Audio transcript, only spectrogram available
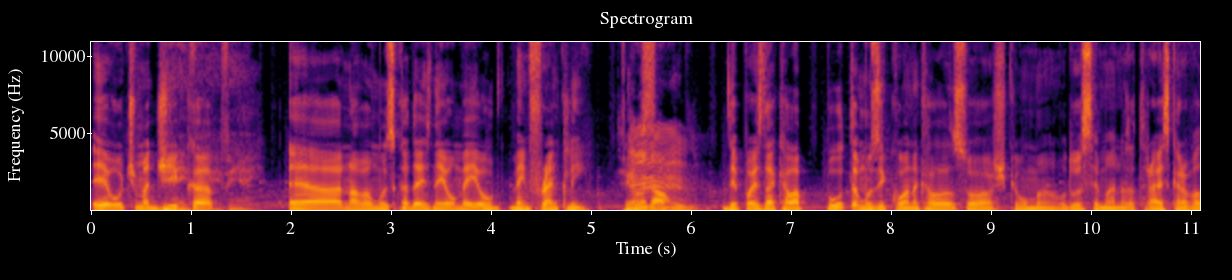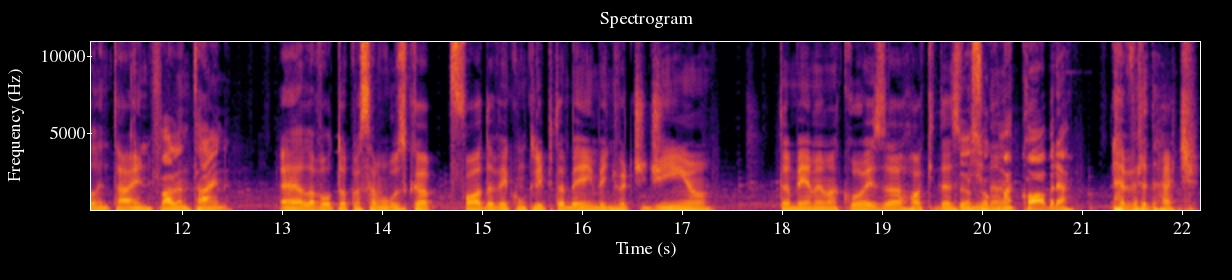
e última dica Vem aí, vem aí, vem aí. é a nova música da Snail Mail, Ben Franklin. Bem legal. Hum, Depois daquela puta musicona que ela lançou, acho que uma ou duas semanas atrás, que era Valentine. Valentine. Ela voltou com essa música foda, veio com um clipe também, bem divertidinho. Também a mesma coisa, rock das Dançou minas. com uma cobra. É verdade.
